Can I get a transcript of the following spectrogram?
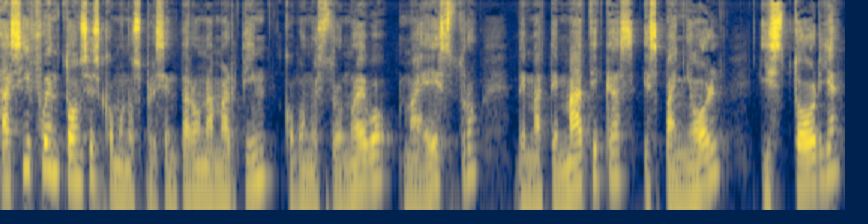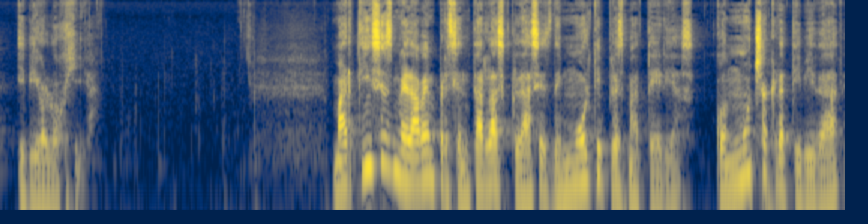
Así fue entonces como nos presentaron a Martín como nuestro nuevo maestro de matemáticas, español, historia y biología. Martín se esmeraba en presentar las clases de múltiples materias con mucha creatividad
